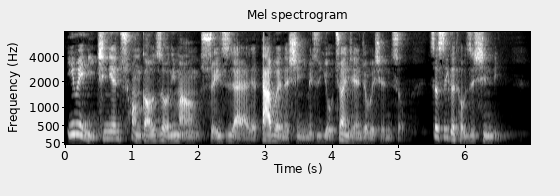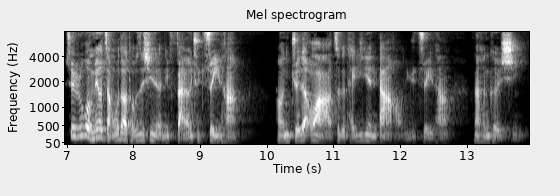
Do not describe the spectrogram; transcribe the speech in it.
因为你今天创高之后，你马上随之而来的大部分人的心里面是有赚钱的就会先走，这是一个投资心理。所以如果没有掌握到投资心理，你反而去追它。好，你觉得哇，这个台积电大好，你去追它，那很可惜，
